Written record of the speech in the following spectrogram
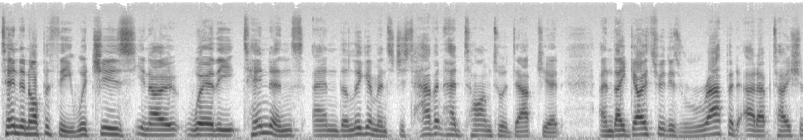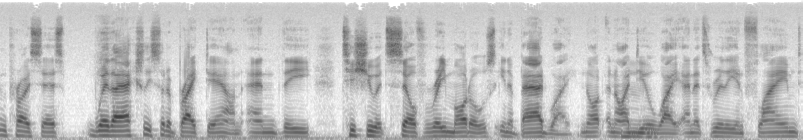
tendinopathy, which is, you know, where the tendons and the ligaments just haven't had time to adapt yet. And they go through this rapid adaptation process where they actually sort of break down and the tissue itself remodels in a bad way, not an mm. ideal way. And it's really inflamed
